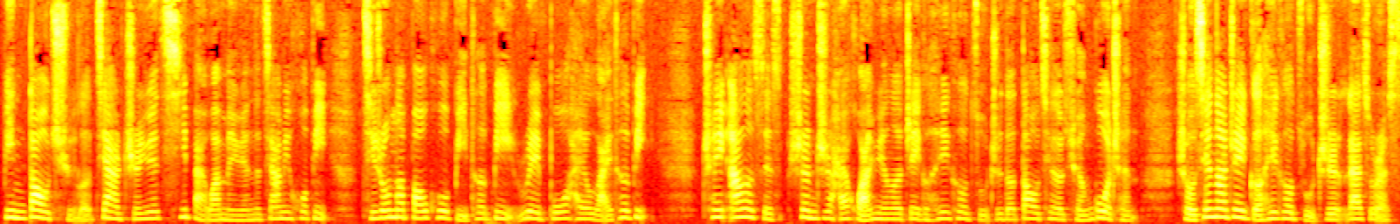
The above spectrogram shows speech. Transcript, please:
并盗取了价值约七百万美元的加密货币，其中呢包括比特币、瑞波还有莱特币。Chainalysis 甚至还还原了这个黑客组织的盗窃的全过程。首先呢，这个黑客组织 Lazarus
